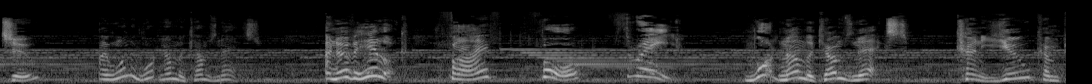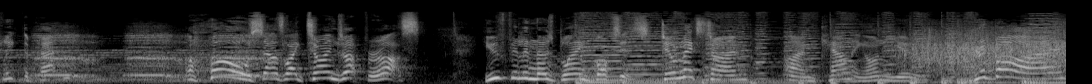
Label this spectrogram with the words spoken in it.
two. I wonder what number comes next. And over here, look. Five, four, three. What number comes next? Can you complete the pattern? Oh, sounds like time's up for us. You fill in those blank boxes. Till next time, I'm counting on you. Goodbye.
